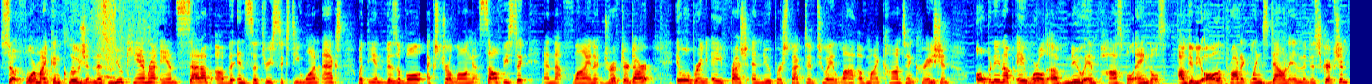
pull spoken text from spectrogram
So for my conclusion, this new camera and setup of the Insta360 One X with the invisible extra long selfie stick and that flying drifter dart, it will bring a fresh and new perspective to a lot of my content creation opening up a world of new impossible angles. I'll give you all the product links down in the description,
